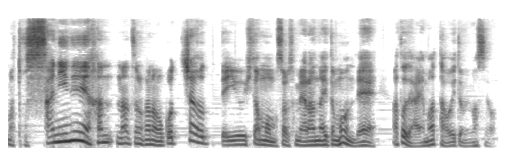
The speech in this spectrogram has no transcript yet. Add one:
まあ、とっさにね、はん、なんつうのかな、怒っちゃうっていう人はもうそろそろやらないと思うんで、後で謝った方がいいと思いますよ。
